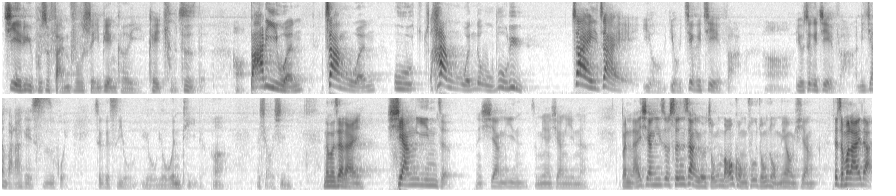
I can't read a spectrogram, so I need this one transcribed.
戒律不是凡夫随便可以可以处置的。好，巴利文、藏文、五汉文的五部律，再再有有这个戒法啊，有这个戒法，你这样把它给撕毁，这个是有有有问题的啊，要小心。那么再来乡音者，那乡音怎么样？乡音呢？本来乡音说身上有种毛孔出种种妙香，这怎么来的？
